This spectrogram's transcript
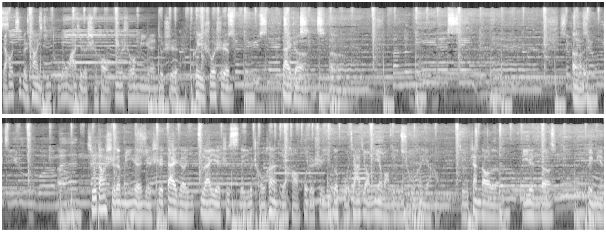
然后基本上已经土崩瓦解的时候，那个时候鸣人就是可以说是带着呃。呃，呃，其实当时的鸣人也是带着自来也之死的一个仇恨也好，或者是一个国家就要灭亡的一个仇恨也好，就站到了敌人的对面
